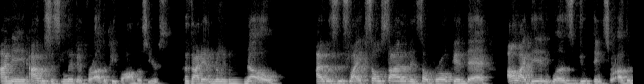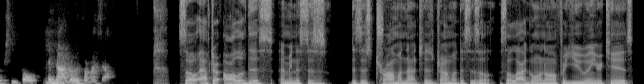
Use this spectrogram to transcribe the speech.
I mean, I was just living for other people all those years because I didn't really know. I was just like so silent and so broken that all I did was do things for other people Mhm. and not really for myself. so after all of this, I mean, this is this is trauma, not just drama. This is a it's a lot going on for you and your kids.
